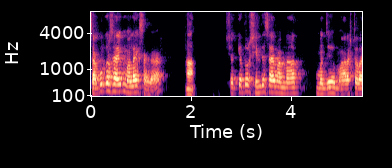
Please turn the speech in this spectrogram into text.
चाकूरकर साहेब मला एक सांगा. हा. शक्यतो शिंदे साहेबांना म्हणजे महाराष्ट्र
